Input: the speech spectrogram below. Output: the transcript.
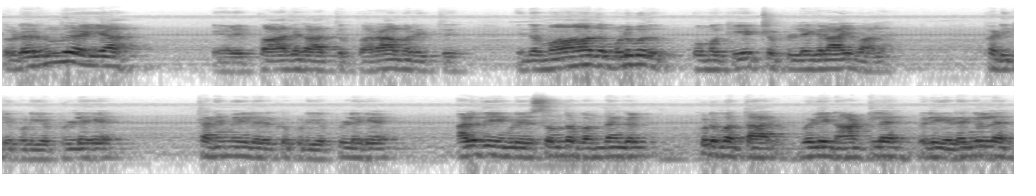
தொடர்ந்து ஐயா எங்களை பாதுகாத்து பராமரித்து இந்த மாதம் முழுவதும் உமக்கு ஏற்ற பிள்ளைகளாய் வாழ. படிக்கக்கூடிய பிள்ளைகள் தனிமையில் இருக்கக்கூடிய பிள்ளைகள் அல்லது எங்களுடைய சொந்த பந்தங்கள் குடும்பத்தார் வெளிநாட்டில் வெளி இடங்களில்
